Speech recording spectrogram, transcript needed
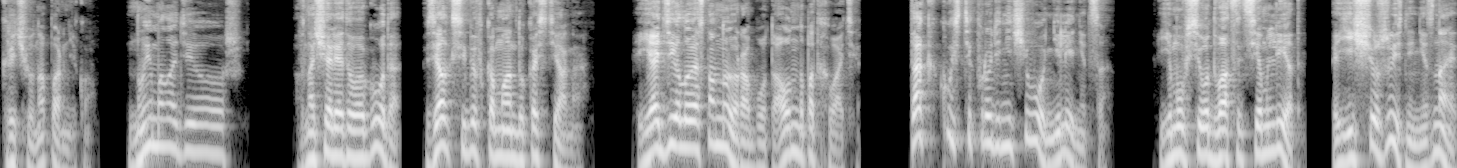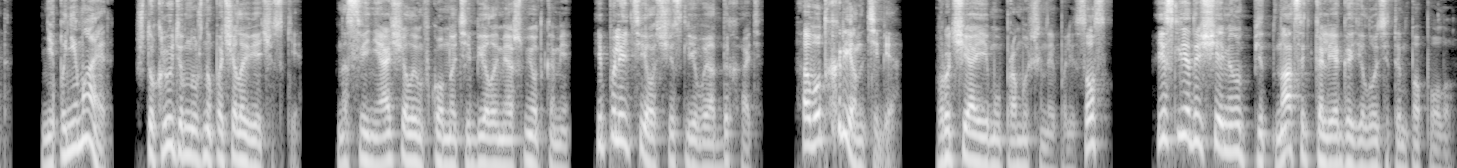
Кричу напарнику. Ну и молодежь. В начале этого года взял к себе в команду Костяна. Я делаю основную работу, а он на подхвате. Так Костик вроде ничего, не ленится. Ему всего 27 лет, еще жизни не знает. Не понимает, что к людям нужно по-человечески. Насвинячил им в комнате белыми ошметками и полетел счастливый отдыхать. А вот хрен тебе! Вручая ему промышленный пылесос, и следующие минут 15 коллега елозит им по полу.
